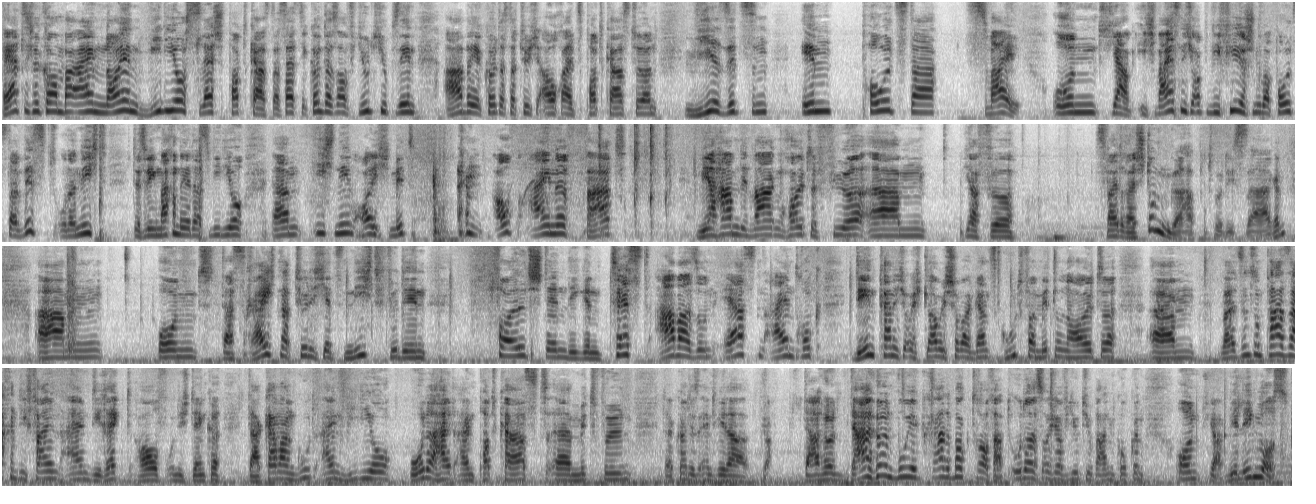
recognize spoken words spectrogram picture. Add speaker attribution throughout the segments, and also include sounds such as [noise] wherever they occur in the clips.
Speaker 1: Herzlich willkommen bei einem neuen Video slash Podcast. Das heißt, ihr könnt das auf YouTube sehen, aber ihr könnt das natürlich auch als Podcast hören. Wir sitzen im Polestar 2. Und ja, ich weiß nicht, ob wie viel ihr schon über Polestar wisst oder nicht. Deswegen machen wir das Video. Ähm, ich nehme euch mit [clears throat] auf eine Fahrt. Wir haben den Wagen heute für, ähm, ja, für zwei, drei Stunden gehabt, würde ich sagen. Ähm, und das reicht natürlich jetzt nicht für den vollständigen Test, aber so einen ersten Eindruck, den kann ich euch, glaube ich, schon mal ganz gut vermitteln heute, ähm, weil es sind so ein paar Sachen, die fallen einem direkt auf und ich denke, da kann man gut ein Video oder halt einen Podcast äh, mitfüllen. Da könnt ihr es entweder ja, da hören, da hören, wo ihr gerade Bock drauf habt oder es euch auf YouTube angucken und ja, wir legen los.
